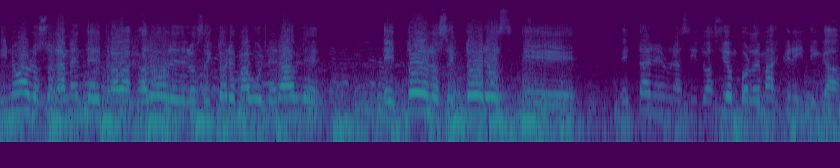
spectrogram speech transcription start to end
y no hablo solamente de trabajadores, de los sectores más vulnerables, todos los sectores eh, están en una situación por demás crítica.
